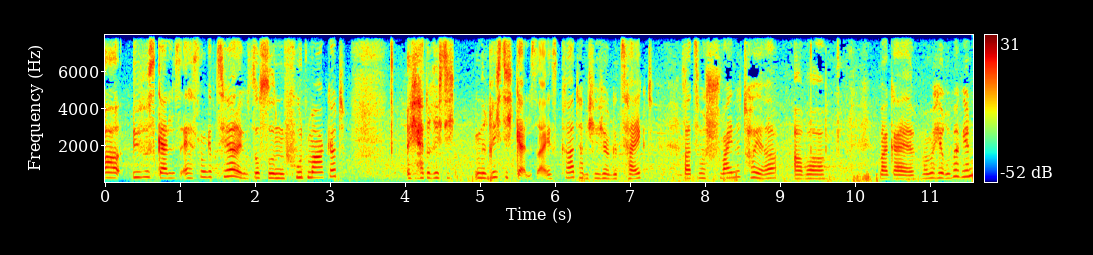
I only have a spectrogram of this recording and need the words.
oh, übelst geiles Essen gibt es hier. Da gibt es auch so einen Food Market. Ich hatte richtig, ein richtig geiles Eis gerade, habe ich euch ja gezeigt. War zwar schweineteuer, aber war geil. Wollen wir hier rüber gehen?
